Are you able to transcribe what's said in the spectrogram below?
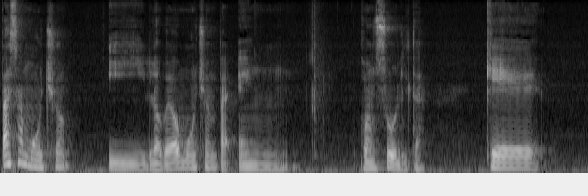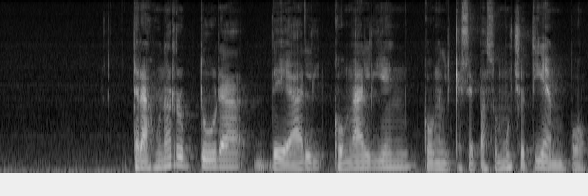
Pasa mucho, y lo veo mucho en, consulta, que tras una ruptura de con alguien con el que se pasó mucho tiempo,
